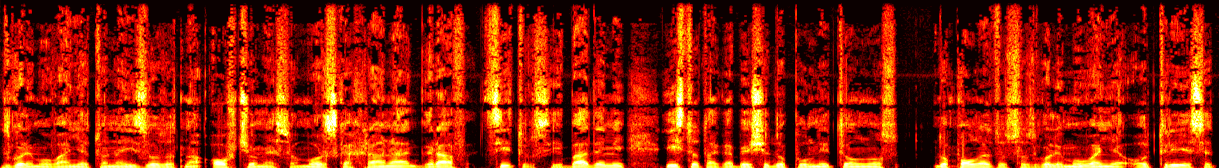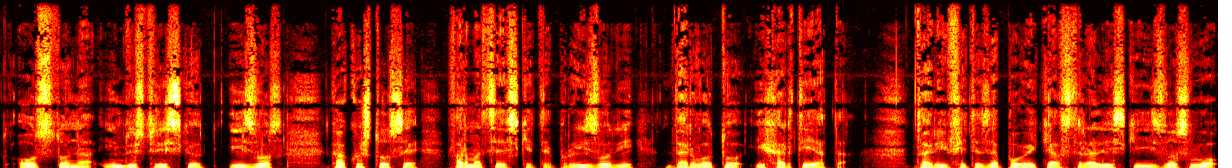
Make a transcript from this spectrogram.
Зголемувањето на извозот на овчо месо, морска храна, граф, цитруси и бадеми исто така беше дополнително дополнето со зголемување од 30% на индустријскиот извоз, како што се фармацевските производи, дрвото и хартијата. Тарифите за повеќе австралиски извоз во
